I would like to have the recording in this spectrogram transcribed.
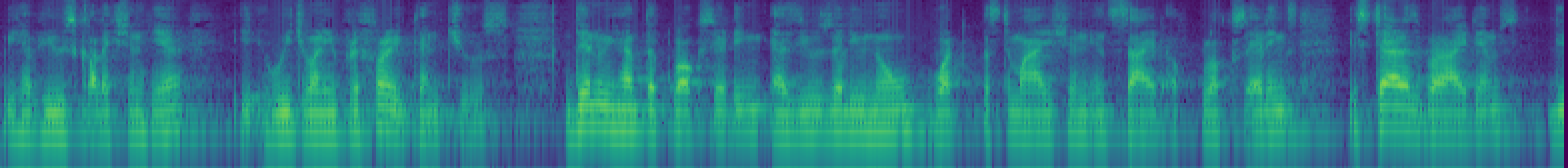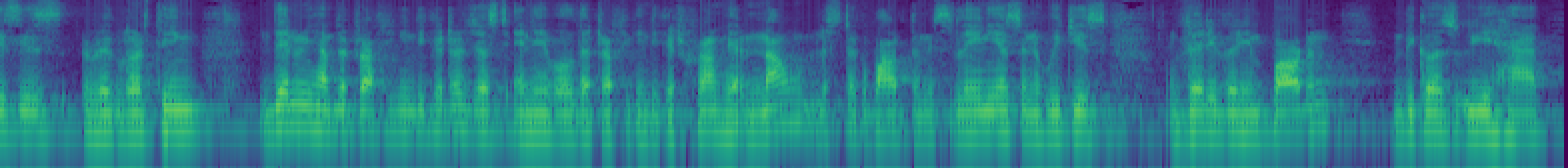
we have huge collection here. Which one you prefer you can choose. Then we have the clock setting. As usual you know what customization inside of clock settings status bar items this is regular thing. Then we have the traffic indicator just enable the traffic indicator from here. Now let's talk about the miscellaneous and which is very very important because we have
